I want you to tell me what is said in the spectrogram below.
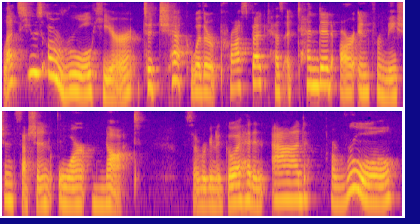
Let's use a rule here to check whether a prospect has attended our information session or not. So we're gonna go ahead and add a rule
